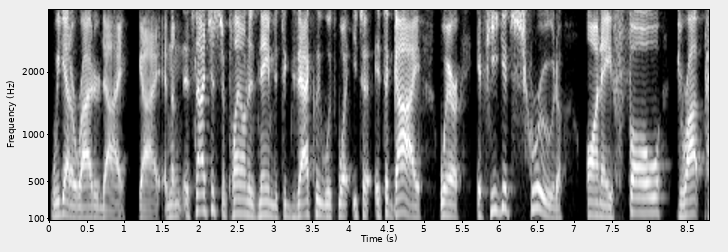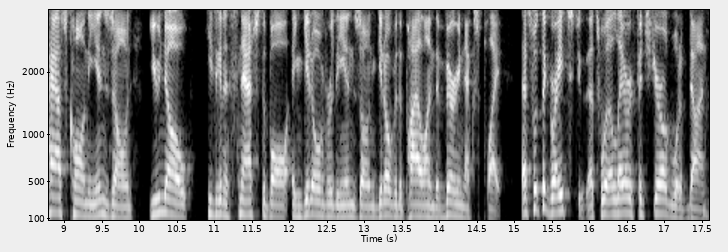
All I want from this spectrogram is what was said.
we got a ride or die guy. And it's not just a play on his name, it's exactly with what it's a it's a guy where if he gets screwed on a faux drop pass call in the end zone, you know he's going to snatch the ball and get over the end zone, get over the pylon the very next play. That's what the greats do. That's what Larry Fitzgerald would have done.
